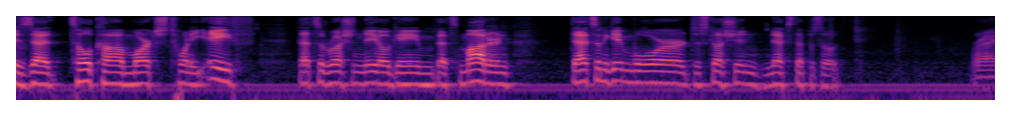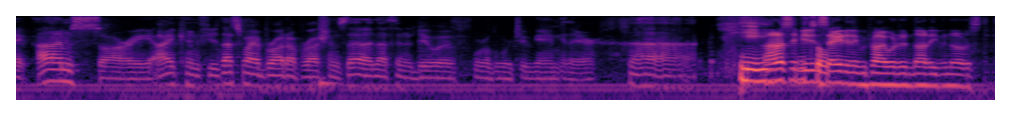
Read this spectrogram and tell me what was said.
is at Tulcom March 28th. That's a Russian NATO game that's modern. That's going to get more discussion next episode. Right. I'm sorry. I confused. That's why I brought up Russians. That had nothing to do with World War II game there. He, Honestly, if you didn't so- say anything, we probably would have not even noticed.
